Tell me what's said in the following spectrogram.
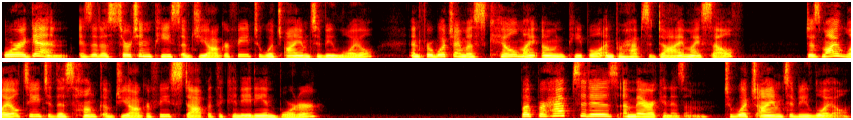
Or again, is it a certain piece of geography to which I am to be loyal, and for which I must kill my own people and perhaps die myself? Does my loyalty to this hunk of geography stop at the Canadian border? But perhaps it is Americanism, to which I am to be loyal,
